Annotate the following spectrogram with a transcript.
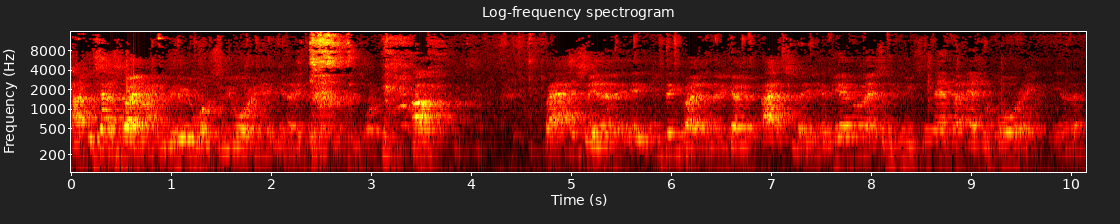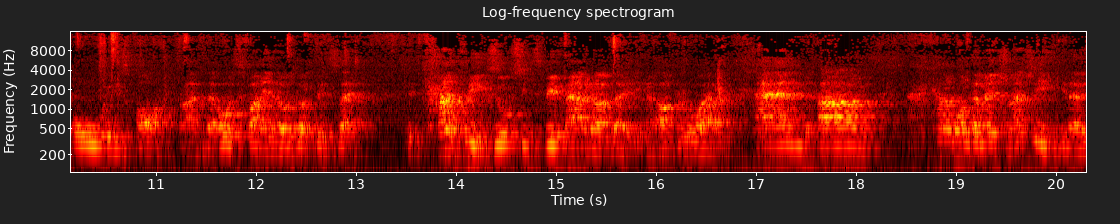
uh, it sounds great, right? Who wants to be boring? You know, um, but actually, you think about it and then go, actually, have you ever met somebody who's never ever boring? You know, they're always on, right? They're always funny, they've always got things to say. It's kind of pretty exhausting to be around, aren't they? You know, after a while, and um, kind of one-dimensional. Actually, you know,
